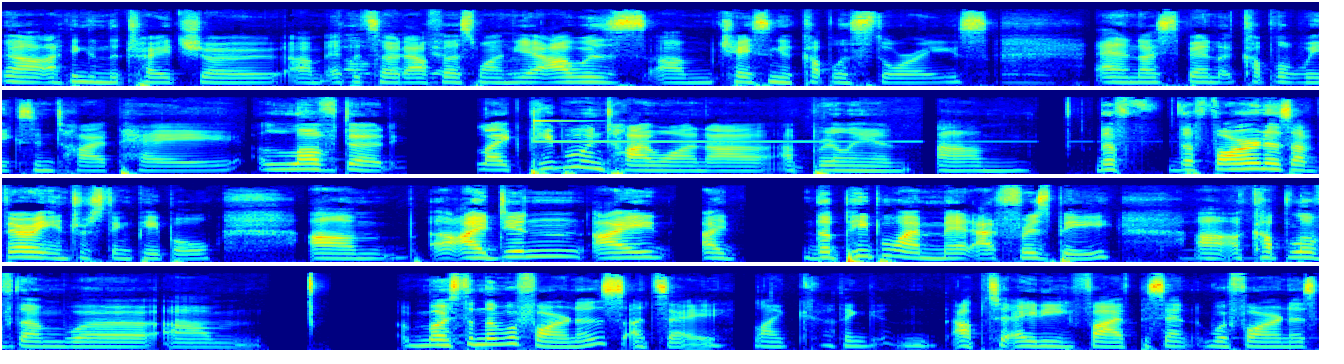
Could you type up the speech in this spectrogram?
Uh, I think in the trade show um, episode, Okay, our yeah. first one. Yeah, I was um, chasing a couple of stories, and I spent a couple of weeks in Taipei. Loved it. Like people in Taiwan are, are brilliant. Um, the the foreigners are very interesting people. Um, I didn't. I I the people I met at frisbee, uh, a couple of them were um, most of them were foreigners, I'd say. Like I think up to eighty five percent were foreigners,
